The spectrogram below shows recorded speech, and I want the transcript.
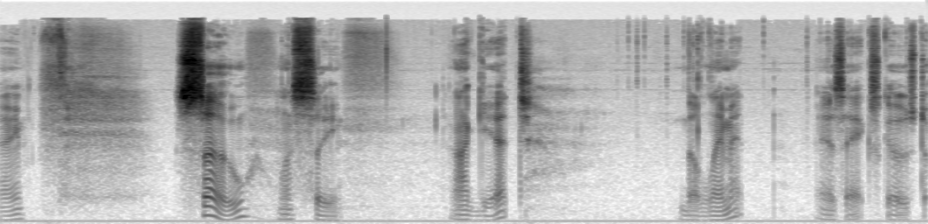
Okay. So, let's see. I get the limit as x goes to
